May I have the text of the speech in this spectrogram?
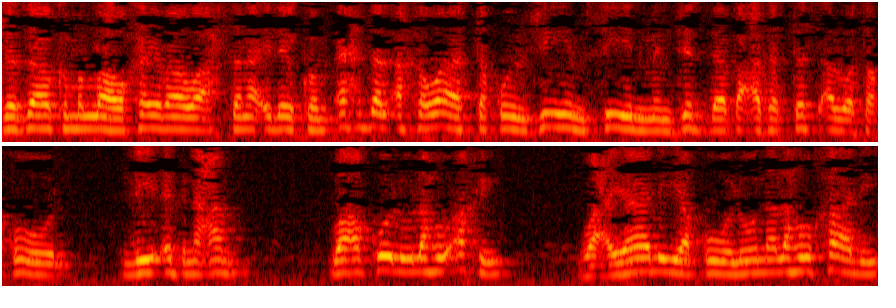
جزاكم الله خيرا وأحسن إليكم. إحدى الأخوات تقول جيم سين من جدة بعثت تسأل وتقول لي ابن عم وأقول له أخي وعيالي يقولون له خالي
